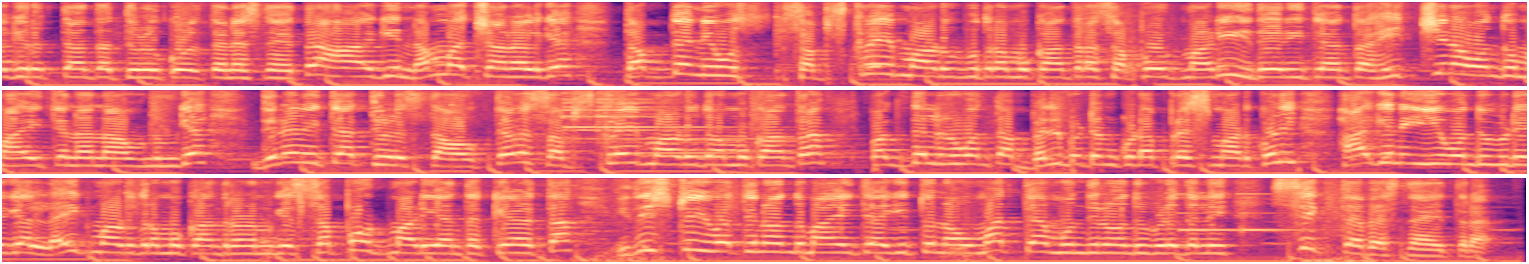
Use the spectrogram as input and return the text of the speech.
ಆಗಿರುತ್ತೆ ಅಂತ ತಿಳ್ಕೊಳ್ತೇನೆ ಸ್ನೇಹಿತರ. ಹಾಗೆ ನಮ್ಮ ಚಾನಲ್ಗೆ ತಪ್ಪದೆ ನೀವು ಸಬ್ಸ್ಕ್ರೈಬ್ ಮಾಡುವುದರ ಮುಖಾಂತರ ಸಪೋರ್ಟ್ ಮಾಡಿ. ಇದೇ ರೀತಿಯಂತ ಹೆಚ್ಚಿನ ಒಂದು ಮಾಹಿತಿಯನ್ನು ನಾವು ನಿಮಗೆ ದಿನನಿತ್ಯ ತಿಳಿಸ್ತಾ ಹೋಗ್ತೇವೆ. ಸಬ್ಸ್ಕ್ರೈಬ್ ಮಾಡುವುದರ ಮುಖಾಂತರ ಪಕ್ಕದಲ್ಲಿರುವಂಥ ಬೆಲ್ ಬಟನ್ ಕೂಡ ಪ್ರೆಸ್ ಮಾಡ್ಕೊಳ್ಳಿ. ಹಾಗೆಯೇ ಈ ಒಂದು ವಿಡಿಯೋಗೆ ಲೈಕ್ ಮಾಡೋದ್ರ ಮುಖಾಂತರ ನಮಗೆ ಸಪೋರ್ಟ್ ಮಾಡಿ ಅಂತ ಕೇಳ್ತಾ ಇದಿಷ್ಟು ಇವತ್ತಿನ ಒಂದು ಮಾಹಿತಿ ಆಗಿತ್ತು ನಾವು ಮತ್ತೆ ಮುಂದಿನ ಒಂದು ವಿಡಿಯೋದಲ್ಲಿ ಸಿಗ್ತೇವೆ ಸ್ನೇಹಿತರೆ.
